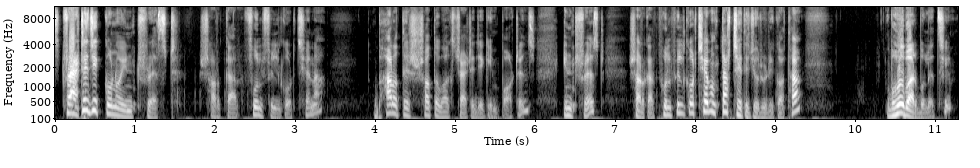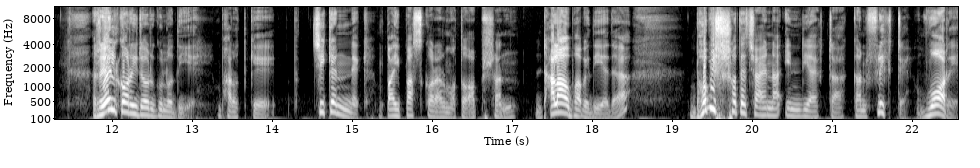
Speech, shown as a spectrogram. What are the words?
স্ট্র্যাটেজিক কোনো ইন্টারেস্ট সরকার ফুলফিল করছে না। ভারতের শতভাগ স্ট্র্যাটেজিক ইম্পর্টেন্স ইন্টারেস্ট সরকার ফুলফিল করছে এবং তার চাইতে জরুরি কথা, বহুবার বলেছি রেল করিডোরগুলো দিয়ে ভারতকে চিকেন নেক বাইপাস করার মতো অপশান ঢালাওভাবে দিয়ে দেয়া, ভবিষ্যতে চায়না ইন্ডিয়া একটা কনফ্লিক্টে ওয়ারে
